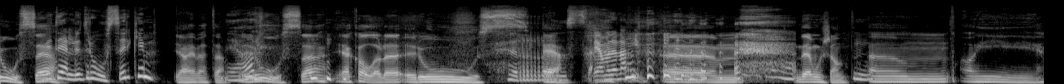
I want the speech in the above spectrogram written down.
Rose. Vi deler ut roser, Kim. Ja, jeg vet det. Ja. Rose. Jeg kaller det rose. Rose. Ja, men den er fin. Um, det er morsomt. Um, oi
